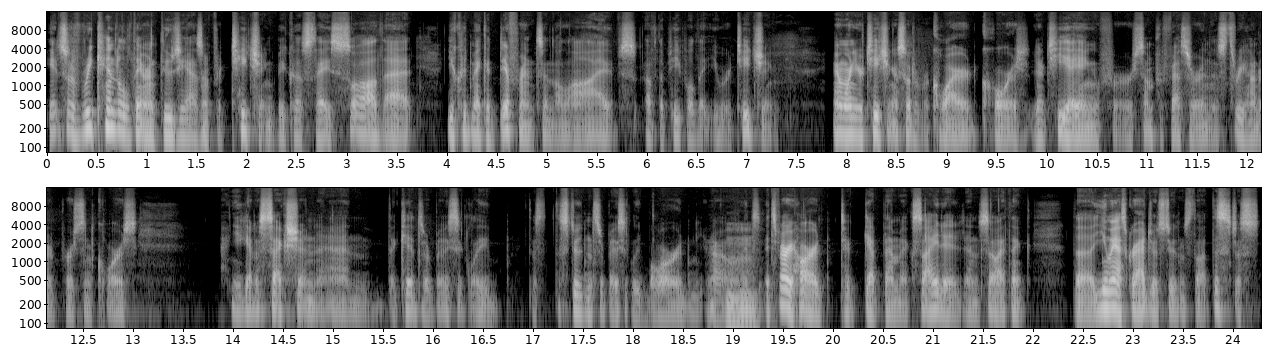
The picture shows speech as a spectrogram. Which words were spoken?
it sort of rekindled their enthusiasm for teaching because they saw that you could make a difference in the lives of the people that you were teaching. And when you're teaching a sort of required course, you're TAing for some professor in this 300 person course, and you get a section, and the kids are basically, the, the students are basically bored. You know, Mhm. it's, it's very hard to get them excited. And so I think the UMass graduate students thought this is just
